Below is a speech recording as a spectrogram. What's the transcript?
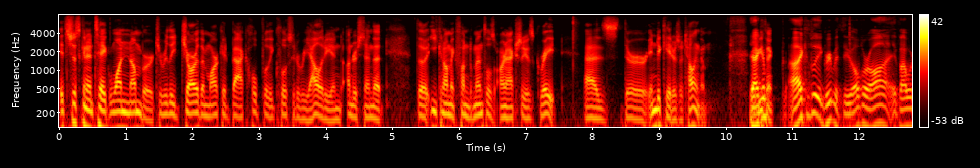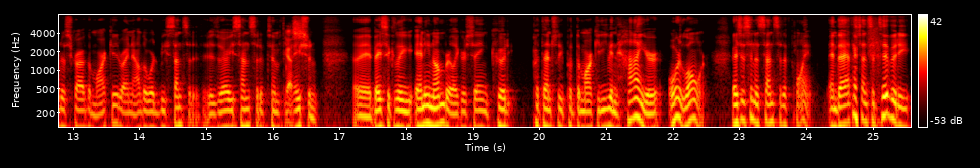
it's just going to take one number to really jar the market back, hopefully closer to reality, and understand that the economic fundamentals aren't actually as great as their indicators are telling them. Yeah, I, com- I completely agree with you. Overall, if I were to describe the market right now, the word would be sensitive. It is very sensitive to information. Uh, basically, any number, like you're saying, could potentially put the market even higher or lower. It's just in a sensitive point. And that sensitivity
